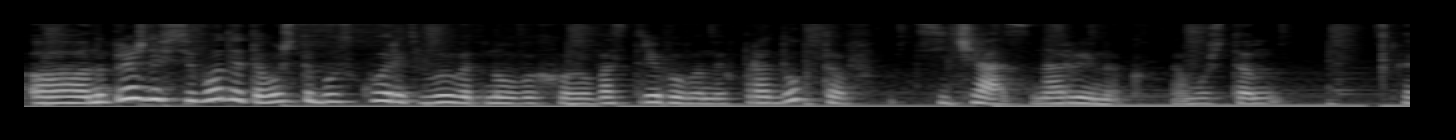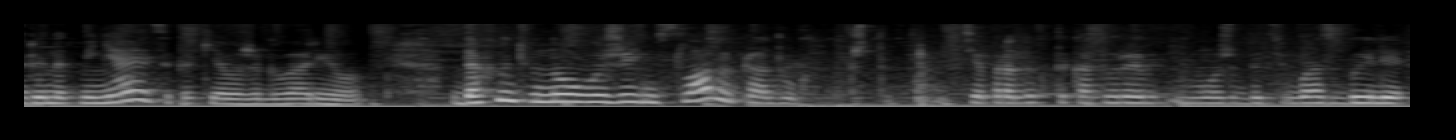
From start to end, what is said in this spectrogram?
А, Но ну, прежде всего для того, чтобы ускорить вывод новых э, востребованных продуктов сейчас на рынок, потому что рынок меняется, как я уже говорила. Вдохнуть в новую жизнь в слабый продукт, те продукты, которые, может быть, у вас были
